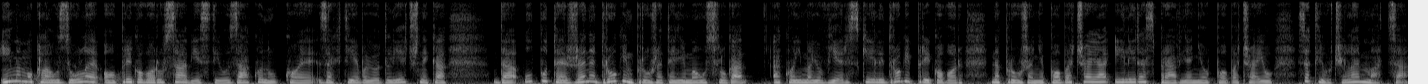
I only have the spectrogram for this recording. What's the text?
Imamo klauzule o prigovoru savjesti u zakonu koje zahtijevaju od liječnika da upute žene drugim pružateljima usluga ako imaju vjerski ili drugi prigovor na pružanje pobačaja ili raspravljanje o pobačaju, zaključila je Maca.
